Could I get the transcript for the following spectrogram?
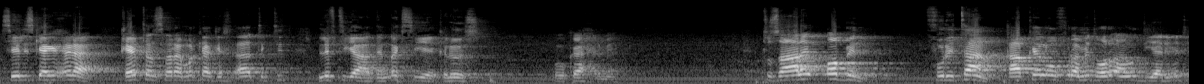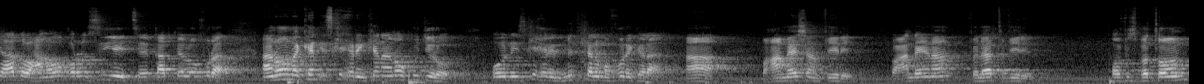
seeliskaaga xidhaa. Qaybtan sare markaa aad tagtid leftigaa haddin dhag siiya close. Uu kaa xirmay tusaale open furitaan. Qaabkee loo furaa? Mid hore aan u diyaariy midka hadda waxaa nooga qoran see qaabkee loo furaa? Anoona kan iska xirin kan anoo ku jiro oona iska xirin mid kale ma furi karaan. A waxaa meeshaan fiiri. Waxaan dhahaynaa falaarta fiiri. Office button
